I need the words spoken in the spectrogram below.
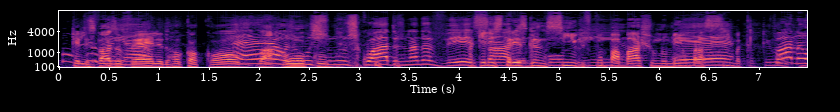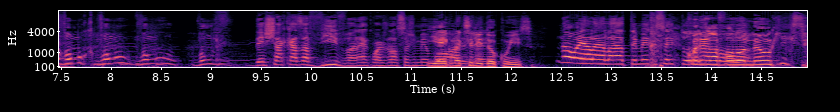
pô, Aqueles vasos velhos do Rococó, É, barroco. uns, uns quadros nada a ver, Aqueles sabe? três gancinhos que ficam pra baixo, no meio, um pra É. cima. Fala, ah, não, vamos, vamos, vamos, vamos deixar a casa viva, né, com as nossas memórias. E aí, como é que você né? lidou com isso? Não, ela, ela até meio que aceitou. Quando ela boa. falou não, o que, que você...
